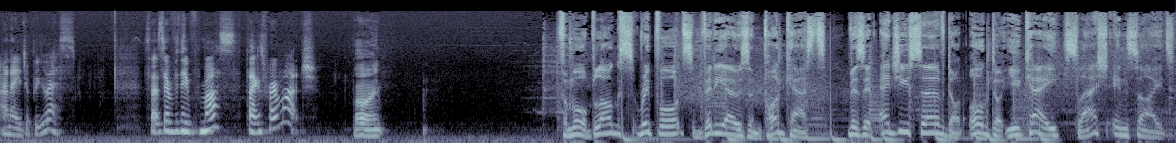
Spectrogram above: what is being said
and AWS. So that's everything from us. Thanks very much. Bye. For more blogs, reports, videos, and podcasts, visit eduserv.org.uk/slash insight.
